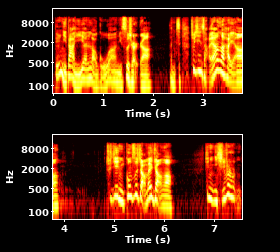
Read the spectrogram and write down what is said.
比如你大姨啊，你老姑啊，你四婶啊，你最近咋样啊，海洋？最近你工资涨没涨啊？就你媳妇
